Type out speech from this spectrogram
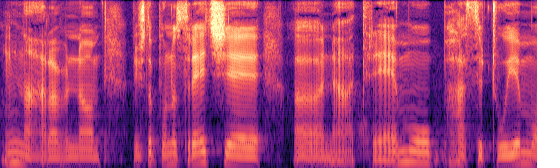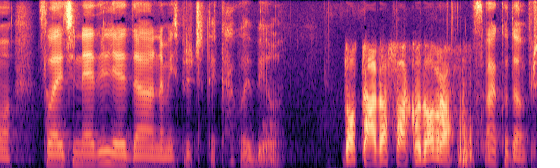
Naravno, ništa puno sreće uh, na tremu, pa se čujemo sledeće nedelje da nam ispričate kako je bilo. Do tada svako dobro. Svako dobro.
